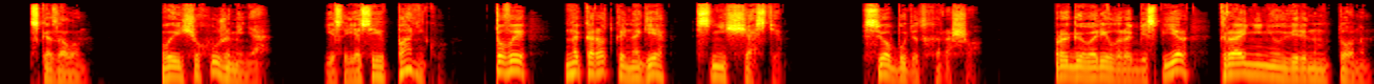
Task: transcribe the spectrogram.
— сказал он, — «вы еще хуже меня. Если я сею панику, то вы на короткой ноге с несчастьем все будет хорошо», — проговорил Робеспьер крайне неуверенным тоном.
